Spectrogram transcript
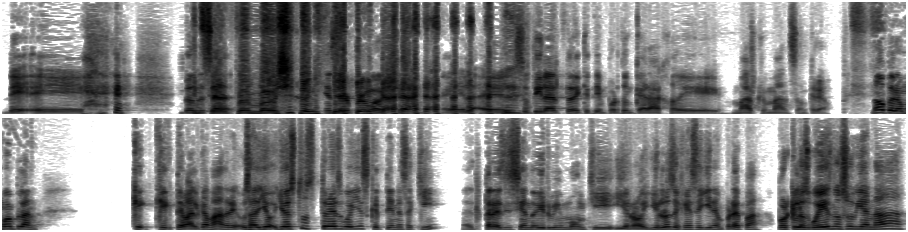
de, eh, donde sea, Insert promotion. Insert promotion. El, el sutil arte de que te importa un carajo de Mark Manson, creo. No, pero en buen plan. Que, que te valga madre. O sea, yo, yo estos tres güeyes que tienes aquí, tres diciendo Irving, Monkey y Roy, yo los dejé seguir en prepa. Porque los güeyes no subían nada.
